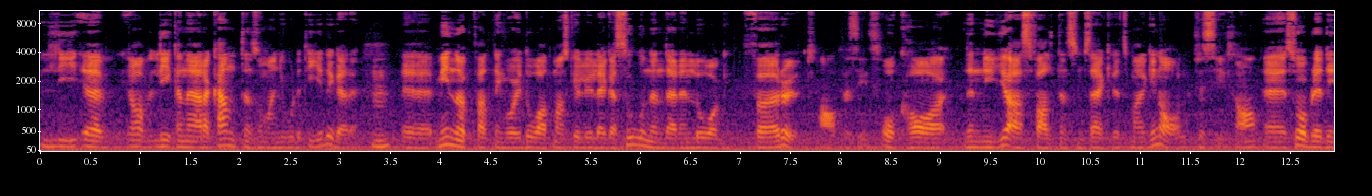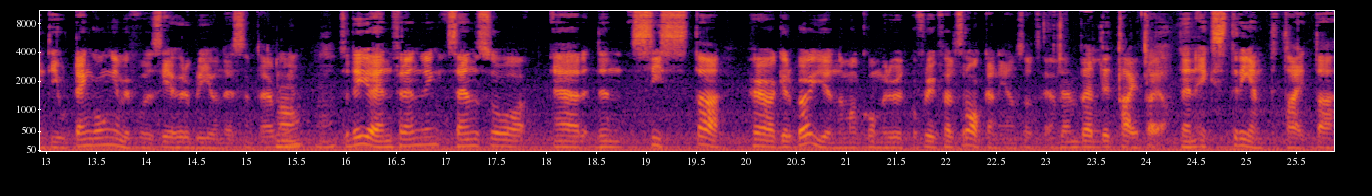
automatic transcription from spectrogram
li, eh, ja, lika nära kanten som man gjorde tidigare. Mm. Eh, min uppfattning var ju då att man skulle lägga zonen där den låg förut Ja, precis. och ha den nya asfalten som säkerhetsmarginal. Precis. Ja. Eh, Så blev det inte gjort den gången. Vi får väl se hur det blir under SM-tävlingen. Mm. Så det är ju en förändring. Sen så är den sista högerböjen när man kommer ut på flygfältsrakan igen så att säga. Den väldigt tajta ja. Den extremt tajta.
